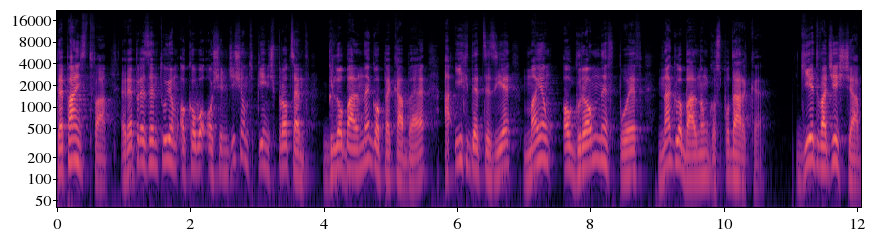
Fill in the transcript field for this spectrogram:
Te państwa reprezentują około 85% globalnego PKB, a ich decyzje mają ogromny wpływ na globalną gospodarkę. G20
